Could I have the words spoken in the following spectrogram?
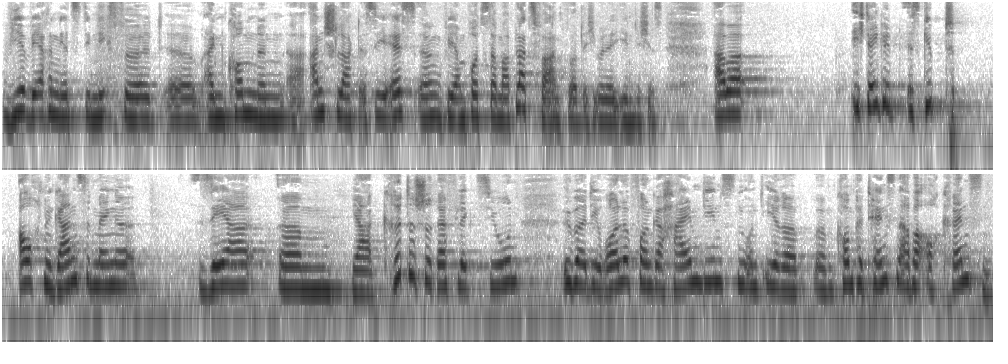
wir wären jetzt demnächst für äh, einen kommenden äh, Anschlag des IS e irgendwie am Potsdamer Platz verantwortlich oder ähnliches. Aber ich denke, es gibt auch eine ganze Menge sehr ähm, ja, kritische Reflexion über die Rolle von Geheimdiensten und ihre ähm, Kompetenzen, aber auch Grenzen.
